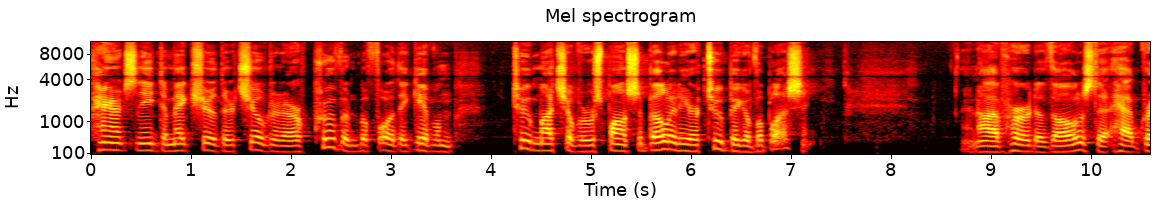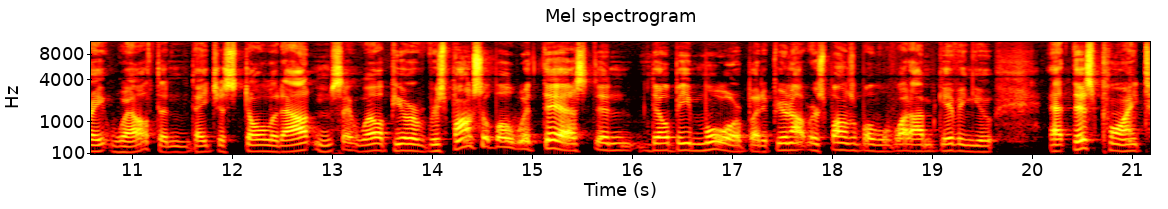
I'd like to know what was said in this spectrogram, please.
Parents need to make sure their children are proven before they give them too much of a responsibility or too big of a blessing. And I've heard of those that have great wealth and they just dole it out and say, well, if you're responsible with this, then there'll be more. But if you're not responsible with what I'm giving you at this point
